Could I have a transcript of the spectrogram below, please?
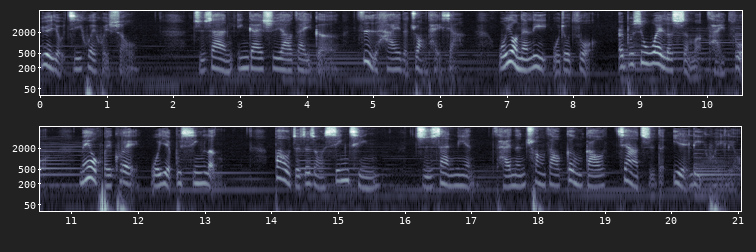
越有机会回收。直善应该是要在一个自嗨的状态下，我有能力我就做，而不是为了什么才做。没有回馈我也不心冷，抱着这种心情，直善念才能创造更高价值的业力回流。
